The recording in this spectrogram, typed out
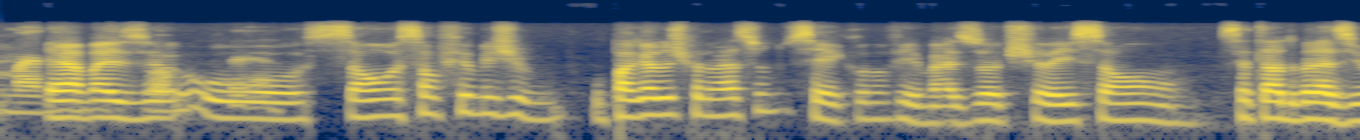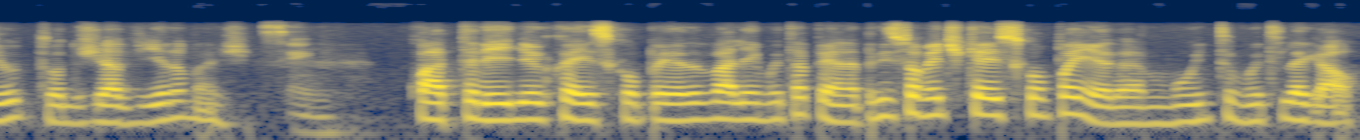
Mas, É, mas o, são, são filmes de. O Pagador de Promessas eu não sei, que eu não vi, mas os outros três são Central do Brasil, todos já viram, mas Sim. Quatrilho com esse companheiro valem muito a pena. Principalmente que é esse companheiro, é muito, muito legal.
